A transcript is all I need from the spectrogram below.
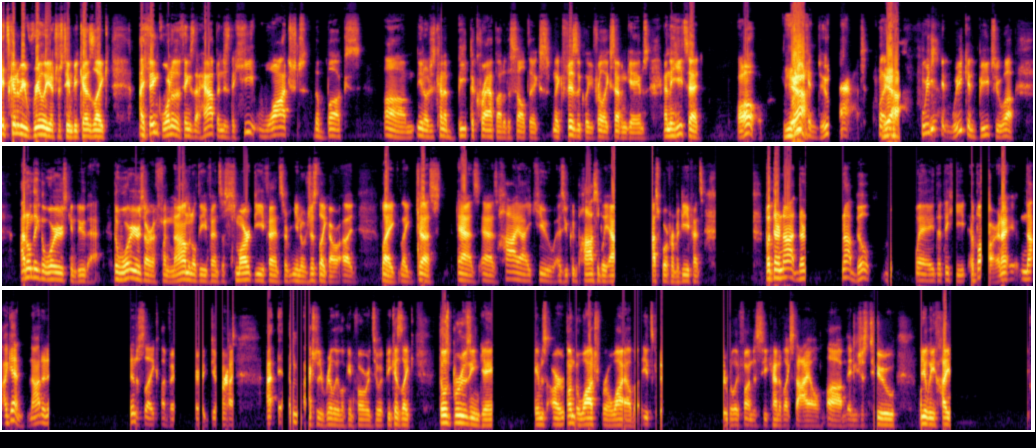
it's going to be really interesting because like I think one of the things that happened is the Heat watched the Bucks um, you know, just kind of beat the crap out of the Celtics like physically for like 7 games and the Heat said, "Oh, yeah. we can do that." Like, yeah. We can we can beat you up. I don't think the Warriors can do that. The Warriors are a phenomenal defense, a smart defense, or you know, just like our uh, like like just as as high IQ as you could possibly ask for from a defense. But they're not they're not built way that the Heat the bar. And I not again, not an just like a very, very different. I, am actually really looking forward to it because like those bruising games games are fun to watch for a while, but it's gonna be really fun to see kind of like style um, and just two really hype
